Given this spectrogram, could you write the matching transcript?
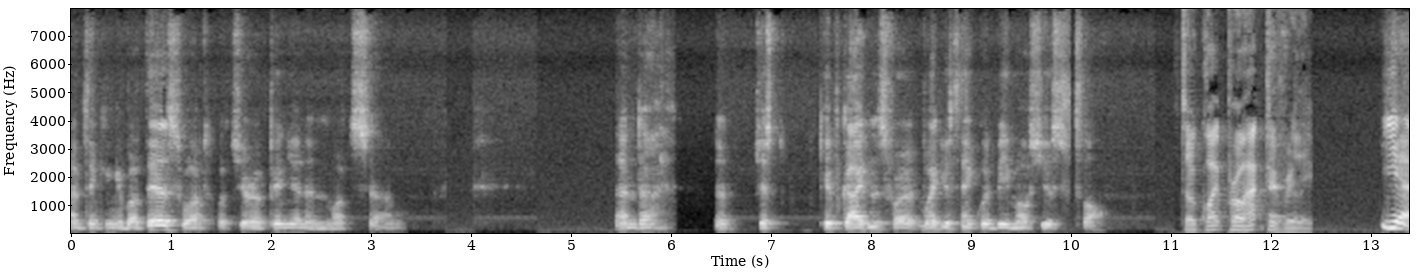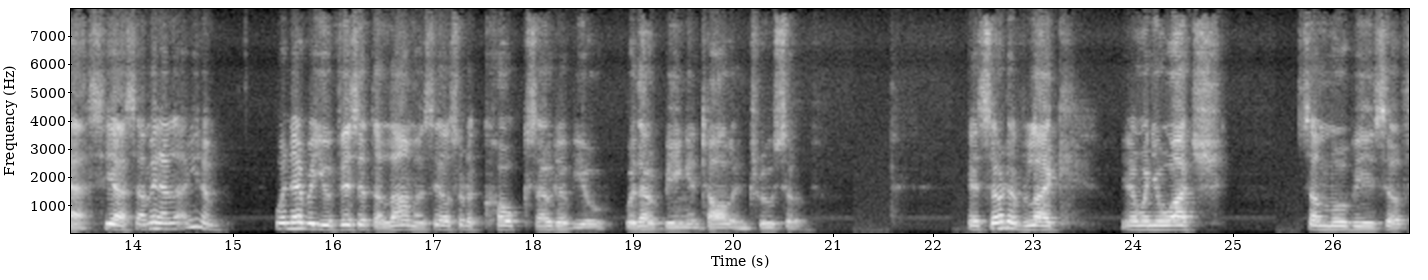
I'm thinking about this. What what's your opinion, and what's um, and uh, just give guidance for what you think would be most useful. So quite proactive, really. Yes, yes. I mean, you know, whenever you visit the lamas, they'll sort of coax out of you without being at all intrusive. It's sort of like, you know, when you watch some movies of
